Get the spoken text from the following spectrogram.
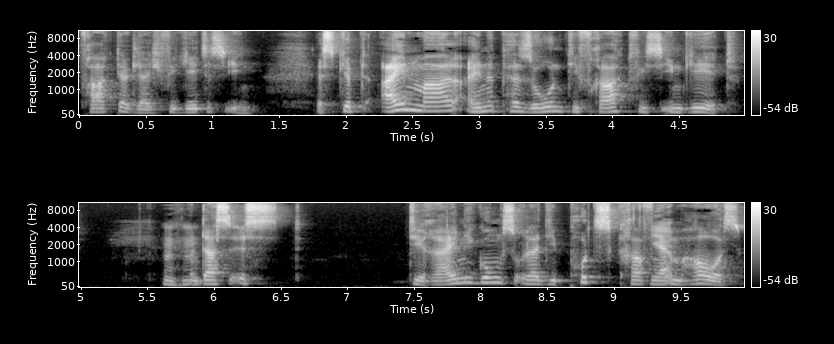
fragt er gleich, wie geht es ihm. Es gibt einmal eine Person, die fragt, wie es ihm geht. Mhm. Und das ist die Reinigungs- oder die Putzkraft Ja. im Haus.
